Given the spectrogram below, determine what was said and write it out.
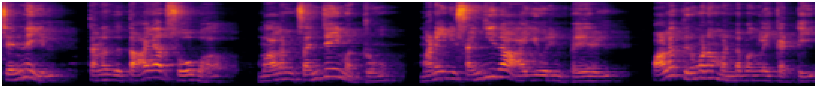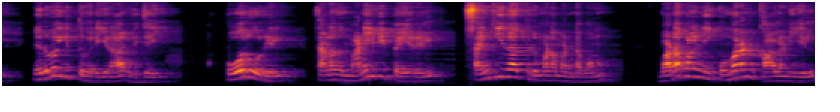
சென்னையில் தனது தாயார் சோபா மகன் சஞ்சய் மற்றும் மனைவி சங்கீதா ஆகியோரின் பெயரில் பல திருமண மண்டபங்களை கட்டி நிர்வகித்து வருகிறார் விஜய். போரூரில் தனது மனைவி பெயரில் சங்கீதா திருமண மண்டபம் வடபழனி குமரன் காலனியில்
